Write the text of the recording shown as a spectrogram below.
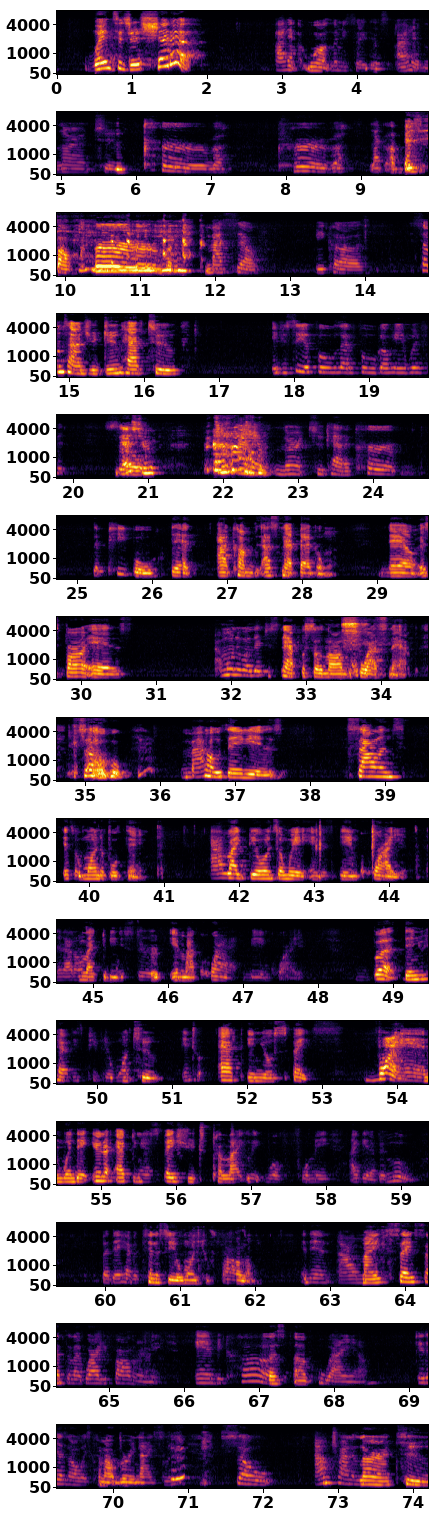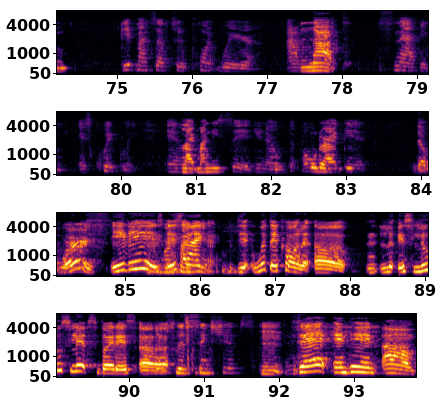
when to just shut up? I have, well, let me say this. I have learned to curve, curve like a baseball curve myself because sometimes you do have to. If you see a fool, let a fool go ahead with it. So, That's true. I have learned to kind of curb the people that I come, I snap back on. Now, as far as I'm only gonna let you snap for so long before I snap. So, my whole thing is silence is a wonderful thing. I like going somewhere and just being quiet, and I don't like to be disturbed in my quiet, being quiet. But then you have these people that want to interact in your space. Right. And when they interact in your space, you politely, well, for me, I get up and move. But they have a tendency of wanting to follow. And then I might say something like, Why are you following me? And because of who I am, it doesn't always come out very nicely. So I'm trying to learn to get myself to the point where I'm not snapping as quickly. And like my niece said, you know, the older I get, The worse It is. Worse It's like what they call it. Uh, it's loose lips, but it's uh loose lips sink ships. Mm. that, and then um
